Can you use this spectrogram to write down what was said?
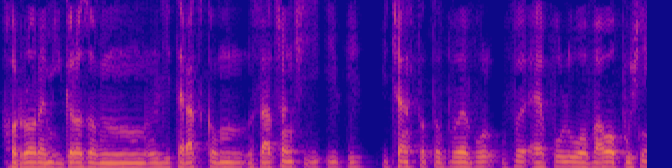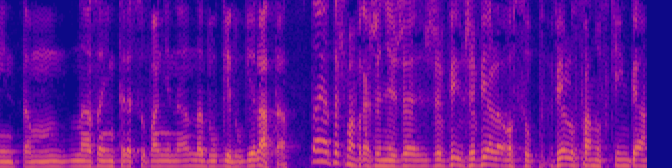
horrorem i grozą literacką zacząć i, i, i często to wyewoluowało później tam na zainteresowanie na, na długie, długie lata. No ja też mam wrażenie, że, że, że wiele osób, wielu fanów Kinga,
